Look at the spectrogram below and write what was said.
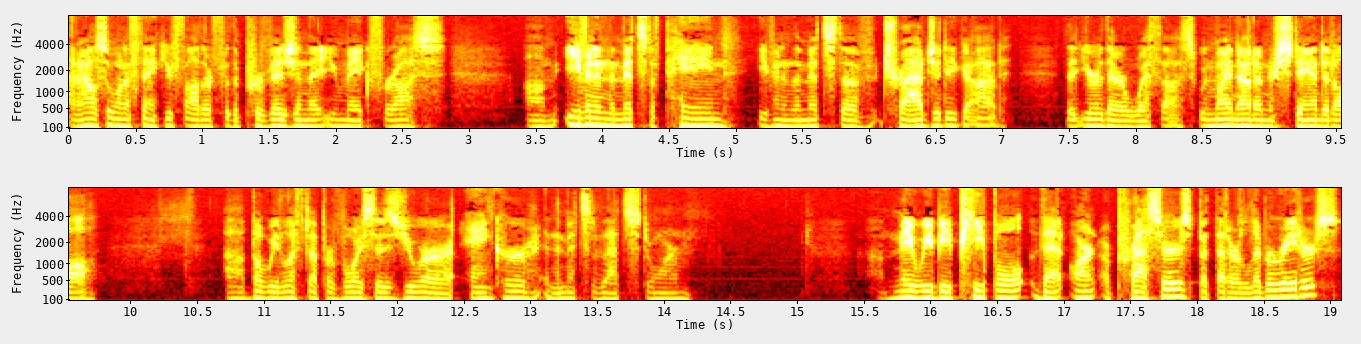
And I also want to thank you, Father, for the provision that you make for us, um, even in the midst of pain, even in the midst of tragedy, God, that you're there with us. We might not understand it all, uh, but we lift up our voices. You are our anchor in the midst of that storm. Uh, may we be people that aren't oppressors, but that are liberators.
